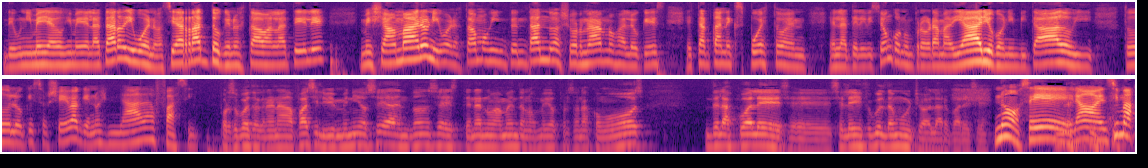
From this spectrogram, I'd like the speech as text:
de una y media a dos y media de la tarde, y bueno, hacía rato que no estaba en la tele, me llamaron y bueno, estamos intentando ayornarnos a lo que es estar tan expuesto en, en la televisión, con un programa diario, con invitados y todo lo que eso lleva, que no es nada fácil. Por supuesto que no es nada fácil y bienvenido sea entonces tener nuevamente en los medios personas como vos, de las cuales eh, se le dificulta mucho hablar, parece. No, sé, no, encima,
